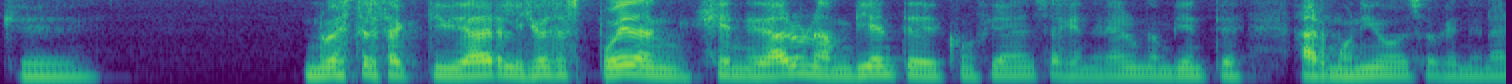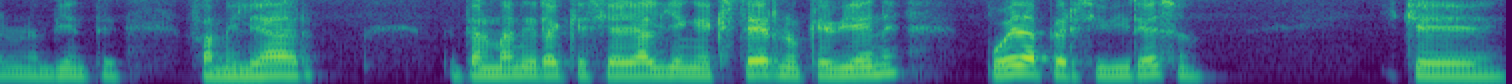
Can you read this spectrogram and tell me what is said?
que nuestras actividades religiosas puedan generar un ambiente de confianza, generar un ambiente armonioso, generar un ambiente familiar, de tal manera que si hay alguien externo que viene, pueda percibir eso y que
